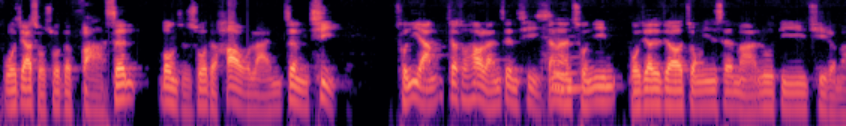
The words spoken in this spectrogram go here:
佛家所说的法身，孟子说的浩然正气。纯阳叫做浩然正气，当然纯阴佛教就叫中阴身嘛，入地狱去了嘛。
